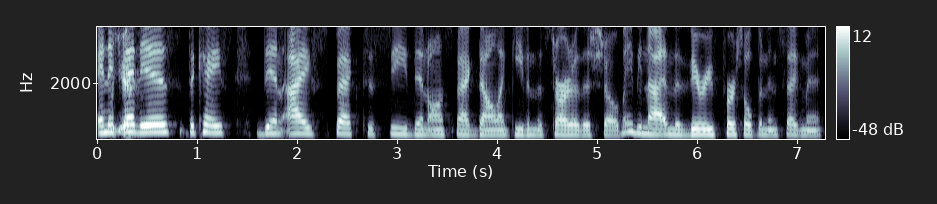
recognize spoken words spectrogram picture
And if yeah. that is the case, then I expect to see then on SmackDown, like even the start of the show, maybe not in the very first opening segment,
